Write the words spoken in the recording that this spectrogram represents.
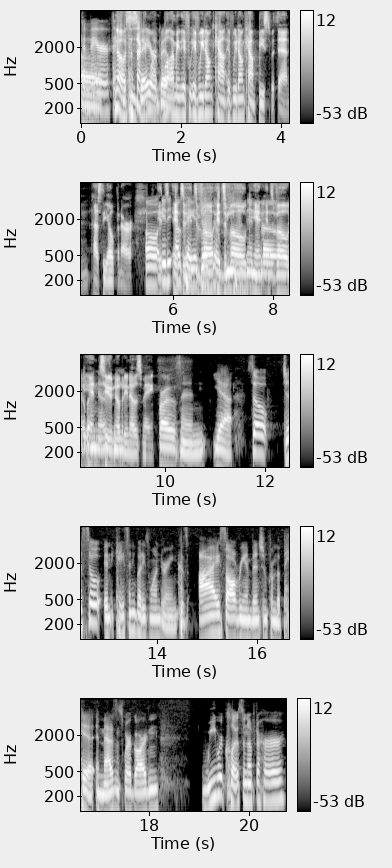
uh, Conveyor thing. No, it's the second conveyor one. Well. I mean, if if we don't count if we don't count Beast Within as the opener, Oh, it's it, it's okay. it's, it does Vogue, it's Beast Vogue Within in, it's Vogue Nobody into Me, Nobody Knows Me. Frozen. Yeah. So just so in case anybody's wondering, because I saw reinvention from the pit in Madison Square Garden, we were close enough to her.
